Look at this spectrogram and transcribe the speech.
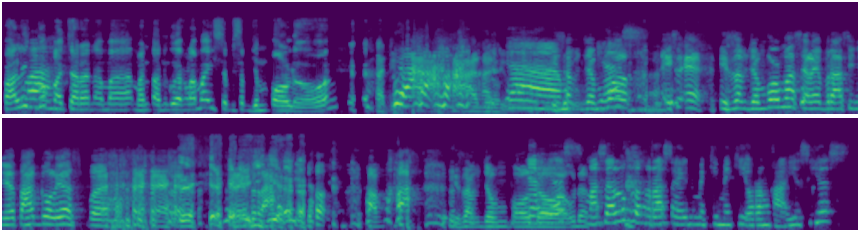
Paling gue pacaran sama mantan gue yang lama isep-isep jempol doang. aduh, Aduh. ya Isap jempol, yes. is, eh, isap jempol mah selebrasinya tagol ya. Spe- Selebrasi Iya. dong. Apa? Isap jempol Ya, doang. Yas, Udah. masa lu gak ngerasain meki-meki orang kaya sih, Yas?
